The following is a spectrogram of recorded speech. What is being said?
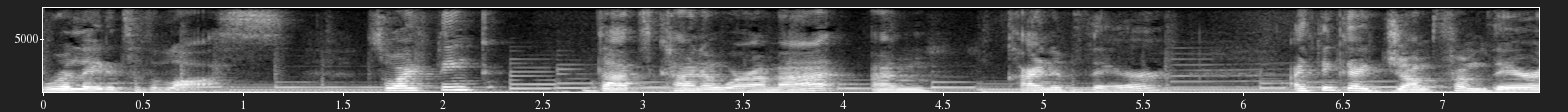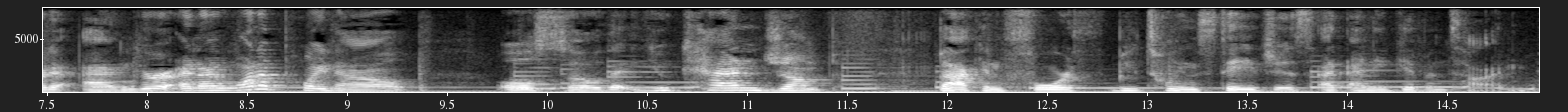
related to the loss. So I think that's kind of where I'm at. I'm kind of there. I think I jumped from there to anger. And I want to point out also that you can jump back and forth between stages at any given time.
